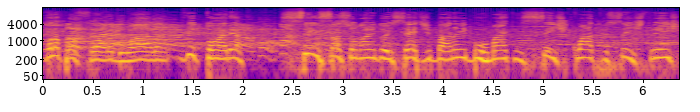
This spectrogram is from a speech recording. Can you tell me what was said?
Bola pra fora do Alan. Vitória sensacional em 2 sets de Baran e Burmak em 6-4, 6-3.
